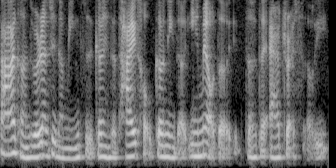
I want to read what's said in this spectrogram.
大家可能只会认识你的名字、跟你的 title、跟你的 email 的的的 address 而已。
